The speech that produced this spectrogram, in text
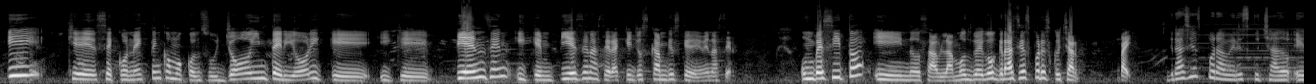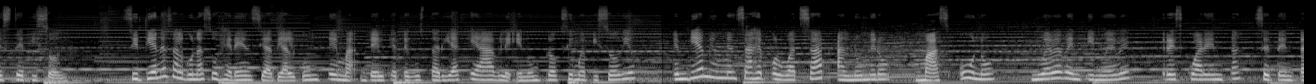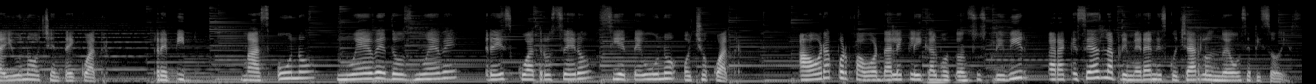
y que se conecten como con su yo interior y que, y que piensen y que empiecen a hacer aquellos cambios que deben hacer. Un besito y nos hablamos luego. Gracias por escuchar. Bye. Gracias por haber escuchado este episodio. Si tienes alguna sugerencia de algún tema del que te gustaría que hable en un próximo episodio, envíame un mensaje por WhatsApp al número más 1 929 340 7184. Repito, más 1 929 340 7184. Ahora por favor dale clic al botón suscribir para que seas la primera en escuchar los nuevos episodios.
